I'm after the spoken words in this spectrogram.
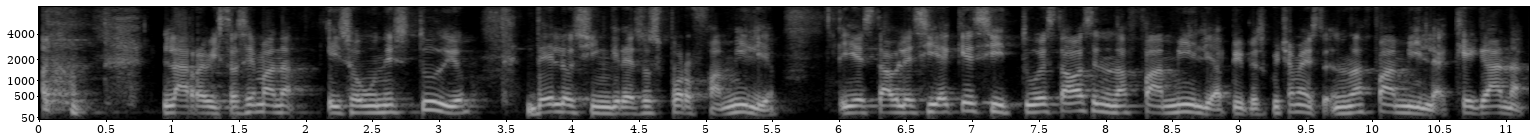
la revista Semana hizo un estudio de los ingresos por familia y establecía que si tú estabas en una familia, Pipe, escúchame esto, en una familia que gana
